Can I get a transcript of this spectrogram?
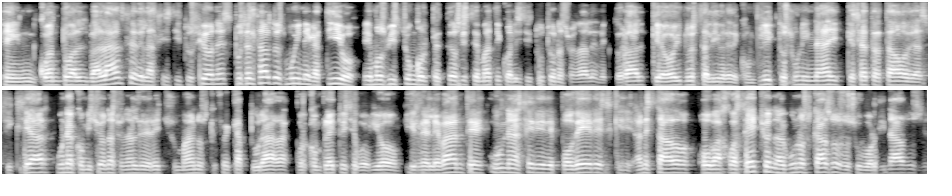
en cuanto al balance de las instituciones, pues el saldo es muy negativo. Hemos visto un golpeteo sistemático al Instituto Nacional Electoral, que hoy no está libre de conflictos, un INAI que se ha tratado de asfixiar, una Comisión Nacional de Derechos Humanos que fue capturada por completo y se volvió irrelevante, una serie de poderes que han estado o bajo acecho en algunos casos o subordinados en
